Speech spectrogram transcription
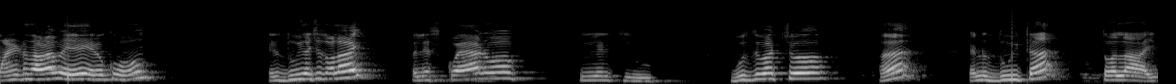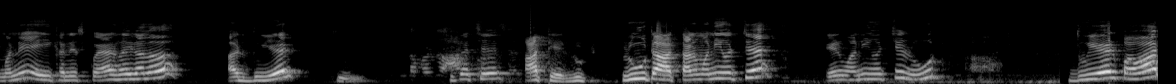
মানেটা দাঁড়াবে এরকম, এর দুই আছে তলায়, তাহলে স্কোয়ার অফ দুইয়ের কিউব বুঝতে পারছ? হ্যাঁ? কেন দুইটা তলায় মানে এইখানে স্কোয়ার হয়ে গেল আর দুইয়ের কিউব ঠিক আছে? আটের রুট রুট আট, তার মানে হচ্ছে, এর মানে হচ্ছে রুট আট। দুইয়ের পাওয়ার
